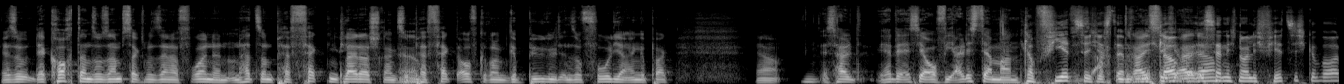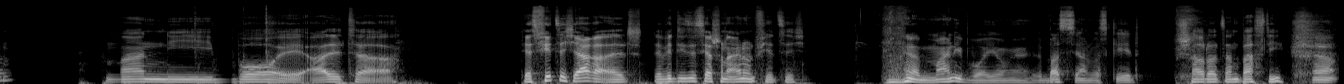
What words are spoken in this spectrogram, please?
Ja, so, der kocht dann so samstags mit seiner Freundin und hat so einen perfekten Kleiderschrank, so perfekt aufgeräumt, gebügelt, in so Folie eingepackt. Ja. Ist halt, ja, der ist ja auch, wie alt ist der Mann? Ich glaube 40 ist der Mann. Ich glaube, ist er nicht neulich 40 geworden? Money Boy, Alter. Der ist 40 Jahre alt. Der wird dieses Jahr schon 41. Moneyboy, Junge. Sebastian, was geht? Shoutouts an Basti. Ja,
